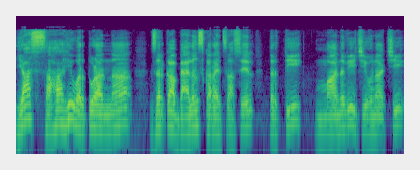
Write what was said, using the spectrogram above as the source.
या सहाही वर्तुळांना जर का बॅलन्स करायचं असेल तर ती मानवी जीवनाची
